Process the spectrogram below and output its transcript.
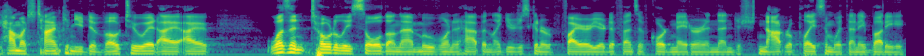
how much time can you devote to it? I, I wasn't totally sold on that move when it happened. Like you're just going to fire your defensive coordinator and then just not replace him with anybody.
